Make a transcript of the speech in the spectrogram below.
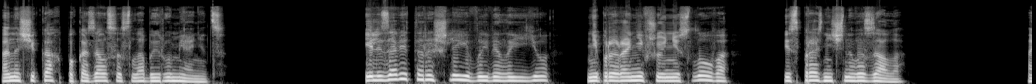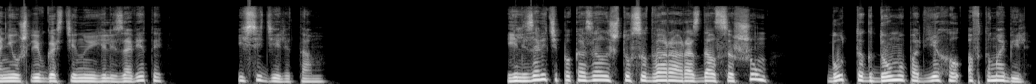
а на щеках показался слабый румянец. Елизавета Решлей вывела ее, не проронившую ни слова, из праздничного зала. Они ушли в гостиную Елизаветы и сидели там. Елизавете показалось, что со двора раздался шум, будто к дому подъехал автомобиль.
